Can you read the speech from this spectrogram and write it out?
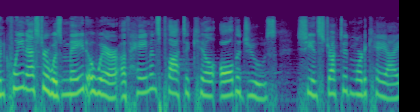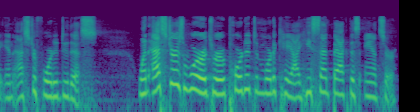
When Queen Esther was made aware of Haman's plot to kill all the Jews, she instructed Mordecai in Esther 4 to do this. When Esther's words were reported to Mordecai, he sent back this answer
